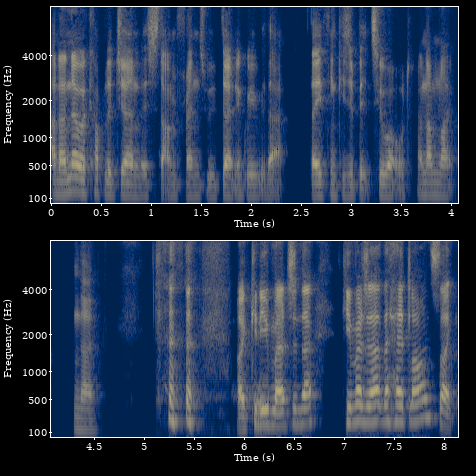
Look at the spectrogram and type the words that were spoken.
And I know a couple of journalists that I'm friends with don't agree with that. They think he's a bit too old. And I'm like, no. like, can you imagine that? Can you imagine that? The headlines like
